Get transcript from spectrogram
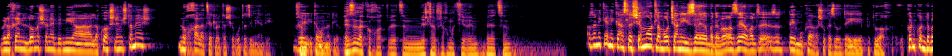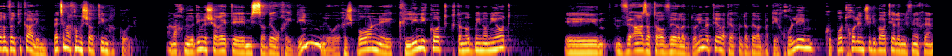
ולכן לא משנה במי הלקוח שלי משתמש, נוכל לתת לו את השירות הזה מיידי. זה יתרון אדיר. איזה לקוחות בעצם יש לכם שאנחנו מכירים בעצם? אז אני כן אכנס לשמות, למרות שאני אזהר בדבר הזה, אבל זה, זה די מוכר, השוק הזה הוא די פתוח. קודם כל נדבר על ורטיקלים. בעצם אנחנו משרתים הכל. אנחנו יודעים לשרת אה, משרדי עורכי דין, רואי חשבון, אה, קליניקות קטנות בינוניות, אה, ואז אתה עובר לגדולים יותר, אתה יכול לדבר על בתי חולים, קופות חולים שדיברתי עליהם לפני כן,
